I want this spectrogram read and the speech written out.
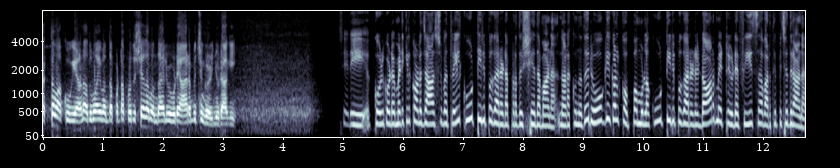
ശക്തമാക്കുകയാണ്. അതുമായി ബന്ധപ്പെട്ട പ്രതിഷേധം എന്തായാലും ഇവിടെ ആരംഭിച്ചും കഴിഞ്ഞു. രാഗി. ശരി കോഴിക്കോട് മെഡിക്കൽ കോളേജ് ആശുപത്രിയിൽ കൂട്ടിരിപ്പുകാരുടെ പ്രതിഷേധമാണ് നടക്കുന്നത്. രോഗികൾക്കൊപ്പമുള്ള കൂട്ടിരിപ്പുകാരുടെ ഡോർമെട്രിയുടെ ഫീസ് വർദ്ധിപ്പിച്ചതിലാണ്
